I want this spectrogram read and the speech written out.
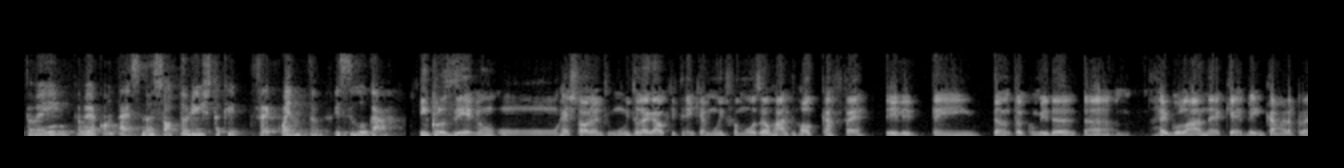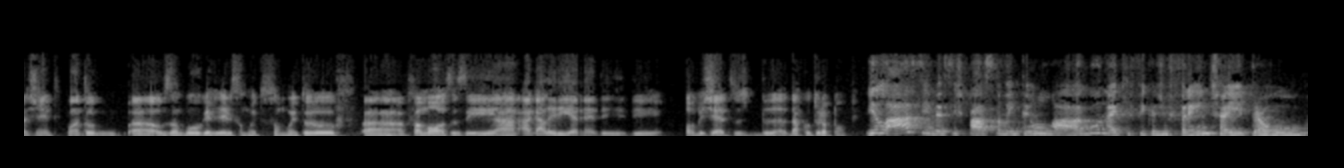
Também também acontece, não é só turista que frequenta esse lugar. Inclusive, um, um, restaurante muito legal que tem, que é muito famoso, é o Hard Rock Café. Ele tem tanta comida uh, regular, né, que é bem cara pra gente, quanto uh, os hambúrgueres deles são muito, são muito uh, famosos. E a, a galeria, né, de, de objetos da, da, cultura pop. E lá, assim, nesse espaço também tem um lago, né, que fica de frente aí para o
